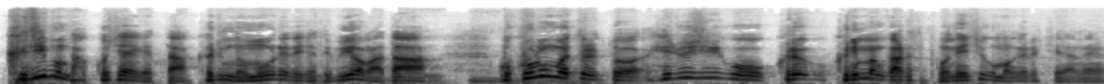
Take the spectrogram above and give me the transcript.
그립은 바꾸셔야겠다. 그립 너무 오래돼서 위험하다. 뭐 그런 것들도 해주시고 그리고 그립만 갈아서 보내시고 막 이랬잖아요.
